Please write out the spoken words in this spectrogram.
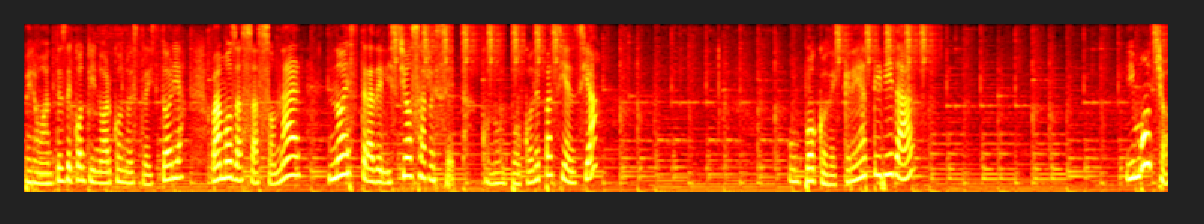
pero antes de continuar con nuestra historia, vamos a sazonar nuestra deliciosa receta con un poco de paciencia, un poco de creatividad y mucho,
